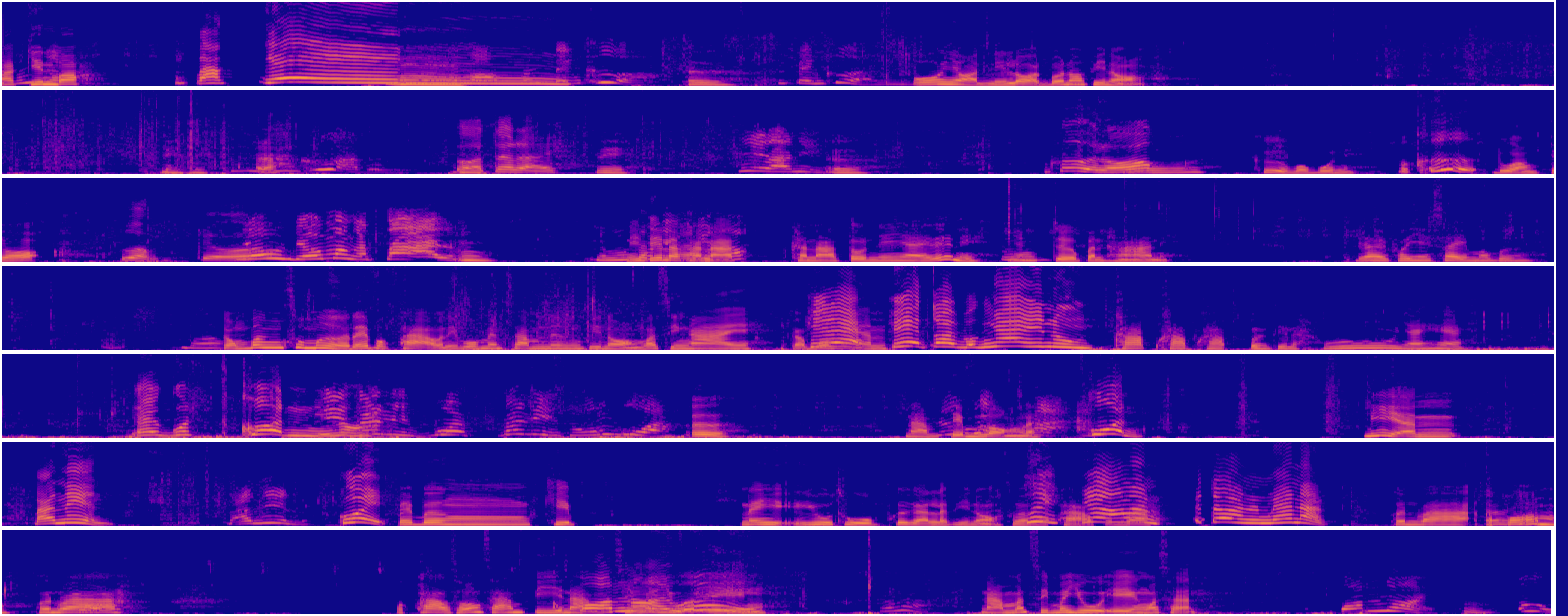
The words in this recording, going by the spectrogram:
มากินบ่ปักเย้อืมมันเป็นเครือเออมันเป็นเครือโอ้ยอดนี่หลอดบ่เนาะพี่น้องนี่นี่เครือตัวเท่าไหร่นี่นี่ละนี่เออคือหรอโอ้ยคือบ่บุญนี่ก็คือดวงเจาะเรื่องเดี๋ยวเดี๋ยวเดี๋ยวมันก็ตายอืมนี่ที่ละขนาด ขนาดต้นใหญ่ๆเด้นี่ ยังเจอปัญหานี่เดี๋ยวให้พ่อใหญ่ใส่มาเบิ่งต้องเบิ่งซุมื้อได้บักผ่าวนี่บ่แม่นซ้ำหนึงพี่น้องว่าสิง่ายก็บ่พี่แม่นพี่ต้นบอกง่ายหนึ่งครับครับครับเบิ่งทีละอู้ใหญ่แฮงไอ้กูคนนี่ต้นนี่บวชต้นนี่สูงกว่าเออน้ำเต็มหล่องแล้วคุณมีอันปลานินปลานินคุยไปเบิ่งคลิป ใน YouTube คือกันแหล้วพี่น้องส่วนบักผ่าวเพิ่นว่า ไอ้ต้นนั่นแม่น่ะ เพิ่นว่ากระป้อม เพิ่นว่าบักพร้าวสองสามปีน้ำมันสิมาอยู่เองน้ำมันสิมาอยู่เองว่าสันป้อมหน่อยอือ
